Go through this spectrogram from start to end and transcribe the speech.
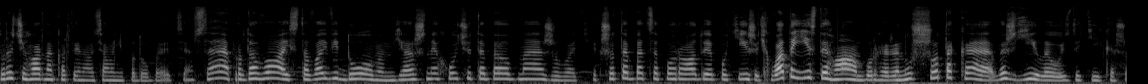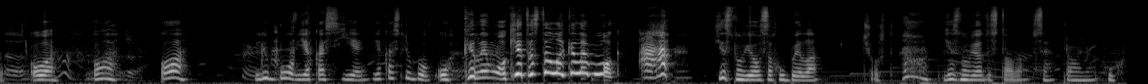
До речі, гарна картина, оця мені подобається. Все, продавай, ставай відомим. Я ж не хочу тебе обмежувати. Якщо тебе це порадує, потішить. Хвати їсти гамбургери. Ну що таке? Ви ж їли ось де тільки що. О, о, о! Любов якась є, якась любов. О, килимок, я достала килимок. А! Я його загубила. Чорт. Я знову його достала. Все, правильно. Хух.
